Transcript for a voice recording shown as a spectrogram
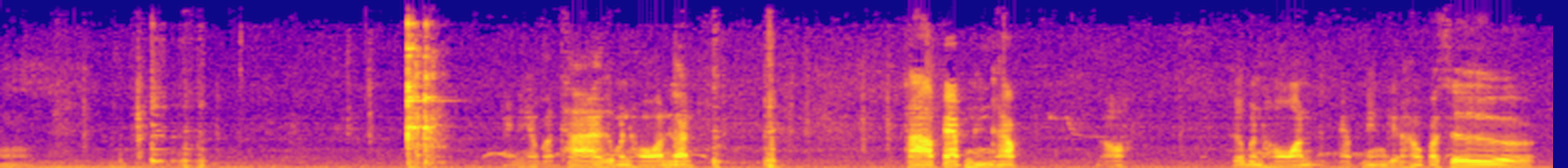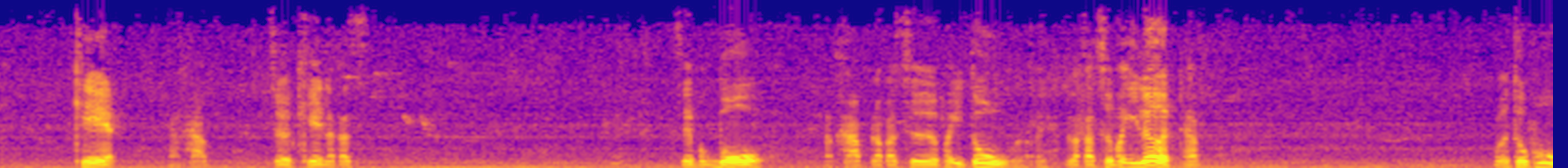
อืมอันนี้ครับก็ทาคือมันหอนก่อน ทาแป๊บหนึ่งครับเนาะเสื้อมันหอนแป๊บหนึ่งเดี๋ยวเขาก็ซื้อเคสนะครับซื้อเคสแล้วก็ซื้อพวกโบนะครับ แล้วก็ซื้อพระอีตู้แล้วก็ซื้อพระอีเลิศครับเบอร์ตัวผู้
